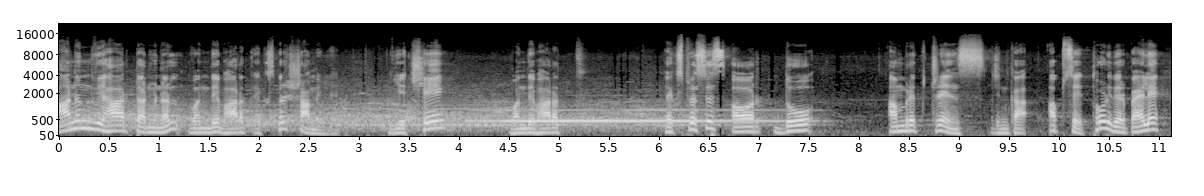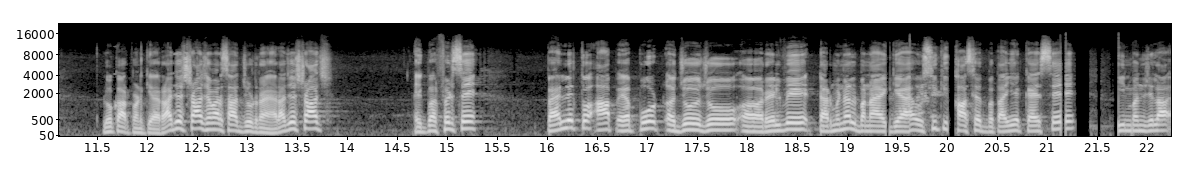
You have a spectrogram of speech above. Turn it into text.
आनंद विहार टर्मिनल, वंदे भारत एक्सप्रेस शामिल है। ये छः वंदे भारत एक्सप्रेसेस और दो अमृत ट्रेन्स, जिनका अब से थोड़ी देर पहले लोकार्पण किया। राजेश राज हमारे साथ जुड़ रहे हैं। राजेश राज, एक बार फिर से, पहले तो आप एयरपोर्ट, जो जो रेलवे टर्मिनल बनाया गया है, उसी की खासियत बताइए, कैसे तीन मंजिला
